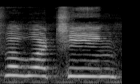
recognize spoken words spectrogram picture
for watching.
